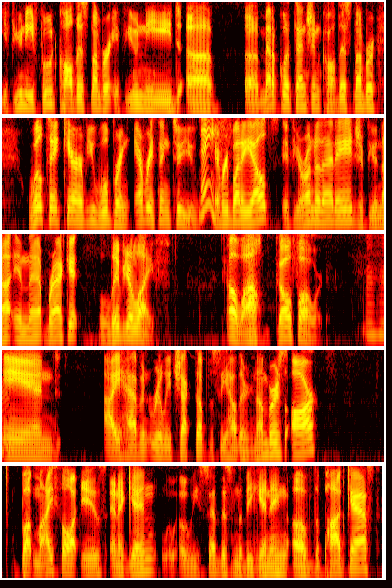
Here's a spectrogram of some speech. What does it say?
if you need food, call this number. If you need uh, uh, medical attention, call this number. We'll take care of you. We'll bring everything to you. Nice. Everybody else, if you're under that age, if you're not in that bracket, live your life. Oh wow. Just go forward. Mm-hmm. And I haven't really checked up to see how their numbers are. But my thought is, and again, we said this in the beginning of the podcast,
